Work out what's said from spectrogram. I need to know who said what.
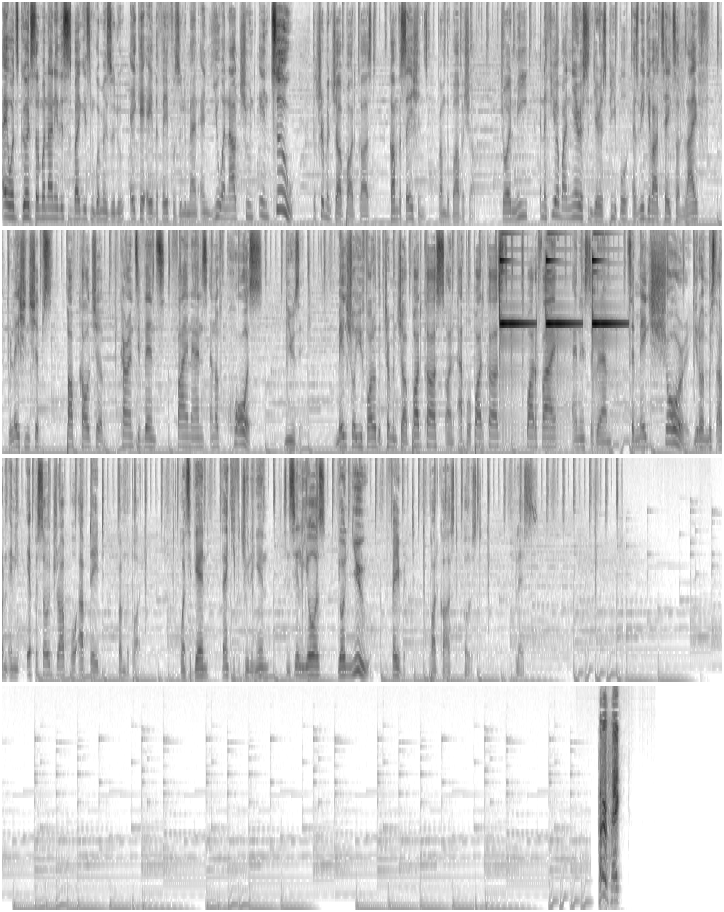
Speaker 1: Hey, what's good, Sanbanani? This is Bagis Mgome Zulu, aka the Faithful Zulu Man, and you are now tuned into the Trim and podcast, Conversations from the Barbershop. Join me and a few of my nearest and dearest people as we give our takes on life, relationships, pop culture, current events, finance, and of course, music. Make sure you follow the Trim and podcast on Apple Podcasts, Spotify, and Instagram to make sure you don't miss out on any episode drop or update from the pod. Once again, thank you for tuning in. Sincerely yours, your new favorite podcast host. Bless.
Speaker 2: Perfect.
